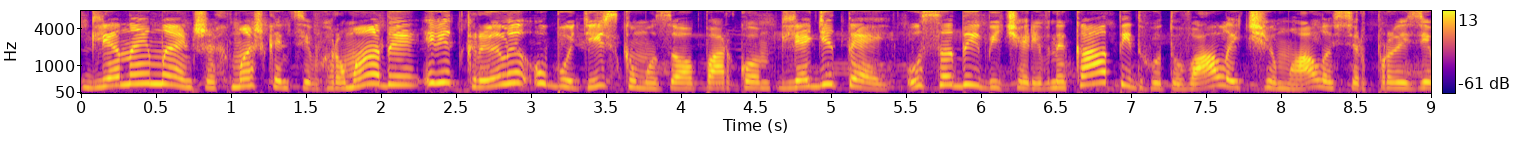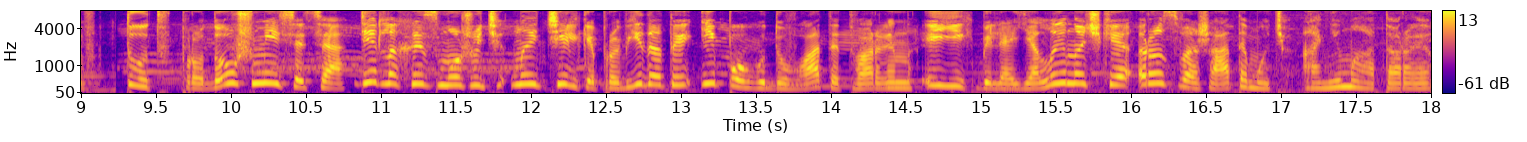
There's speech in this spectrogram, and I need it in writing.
для найменших мешканців громади відкрили у Подільському зоопарку. Для дітей у садибі чарівника підготували чимало сюрпризів. Тут впродовж місяця дітлахи зможуть не тільки провідати і погодувати тварин. Їх біля ялиночки розважатимуть аніматори.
